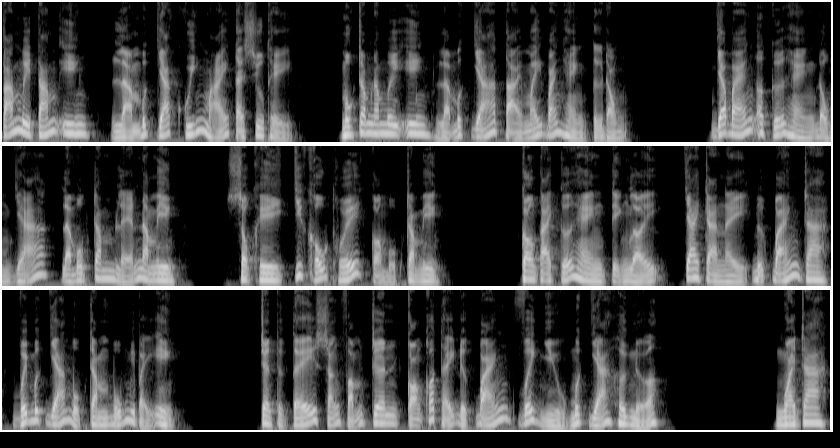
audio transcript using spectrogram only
88 yên là mức giá khuyến mãi tại siêu thị, 150 yên là mức giá tại máy bán hàng tự động. Giá bán ở cửa hàng đồng giá là 105 yên, sau khi chiết khấu thuế còn 100 yên. Còn tại cửa hàng tiện lợi, chai trà này được bán ra với mức giá 147 yên. Trên thực tế, sản phẩm trên còn có thể được bán với nhiều mức giá hơn nữa. Ngoài ra,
